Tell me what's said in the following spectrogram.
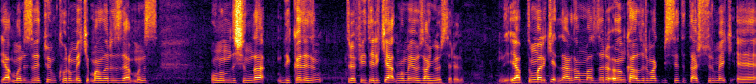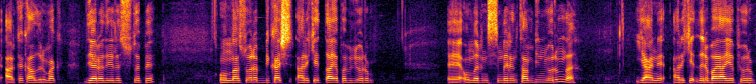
yapmanız ve tüm koruma ekipmanlarınızla yapmanız. Onun dışında dikkat edin. Trafiği tehlikeye atmamaya özen gösterelim. Yaptığım hareketlerden bazıları ön kaldırmak, bisikleti ters sürmek, eee, arka kaldırmak, diğer adıyla stopi. Ondan sonra birkaç hareket daha yapabiliyorum. Eee, onların isimlerini tam bilmiyorum da yani hareketleri bayağı yapıyorum.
